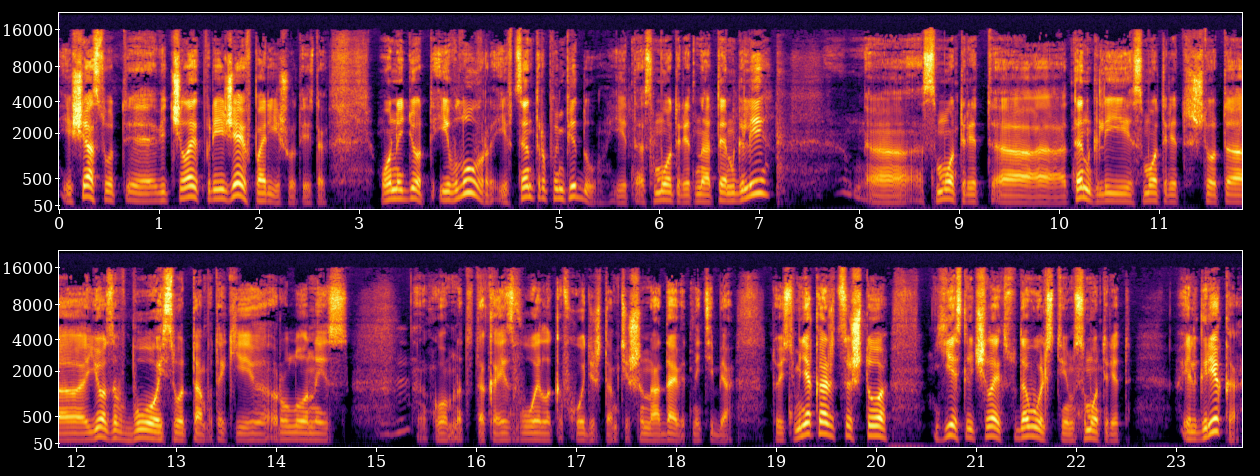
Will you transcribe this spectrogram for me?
И сейчас вот, э, ведь человек, приезжая в Париж, вот есть так, он идет и в Лувр, и в центр Помпиду, и смотрит на Тенгли, э, смотрит э, Тенгли, смотрит что-то, Йозеф Бойс, вот там вот такие рулоны из комната такая из войлока, входишь, там тишина давит на тебя. То есть мне кажется, что если человек с удовольствием смотрит Эль Грека,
